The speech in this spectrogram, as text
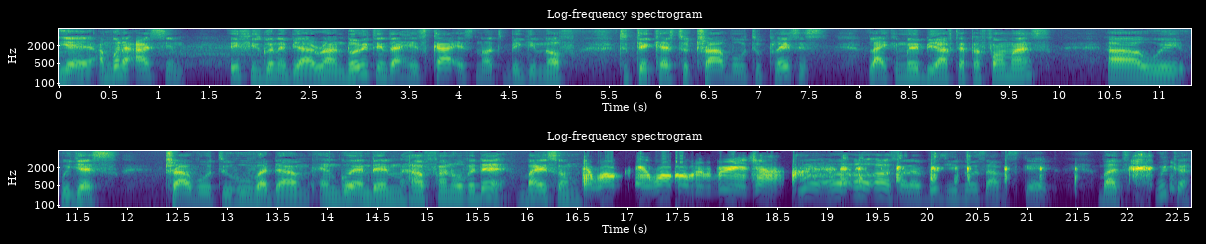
yeah, I'm going to ask him if he's going to be around. The only thing that his car is not big enough to take us to travel to places. Like maybe after performance, uh, we, we just travel to Hoover Dam and go and then have fun over there. Buy some. And walk and walk over the bridge, huh? Yeah, oh, oh, oh, so the bridge, he knows I'm scared. But we can,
